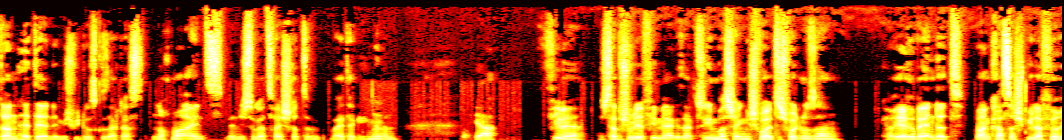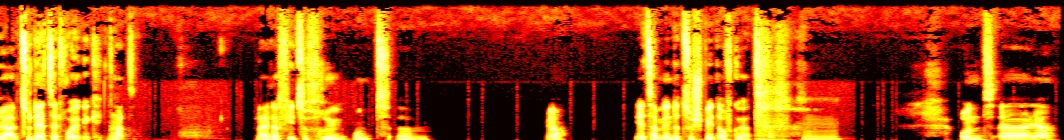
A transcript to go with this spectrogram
Dann hätte er nämlich, wie du es gesagt hast, noch mal eins, wenn nicht sogar zwei Schritte weitergehen Ja. können. Ja, viel mehr. Ich habe schon wieder viel mehr gesagt zu ihm, was ich eigentlich wollte. Ich wollte nur sagen, Karriere beendet, war ein krasser Spieler für Real zu der Zeit, wo er gekickt Ja. hat. Leider viel zu früh und ähm, ja, jetzt am Ende zu spät aufgehört. Mhm. Und äh, ja,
